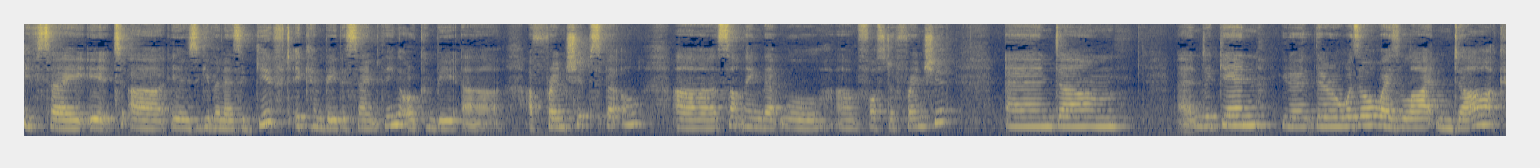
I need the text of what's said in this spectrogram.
if say it uh, is given as a gift, it can be the same thing, or it can be uh, a friendship spell, uh, something that will um, foster friendship. And um, and again, you know, there was always light and dark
